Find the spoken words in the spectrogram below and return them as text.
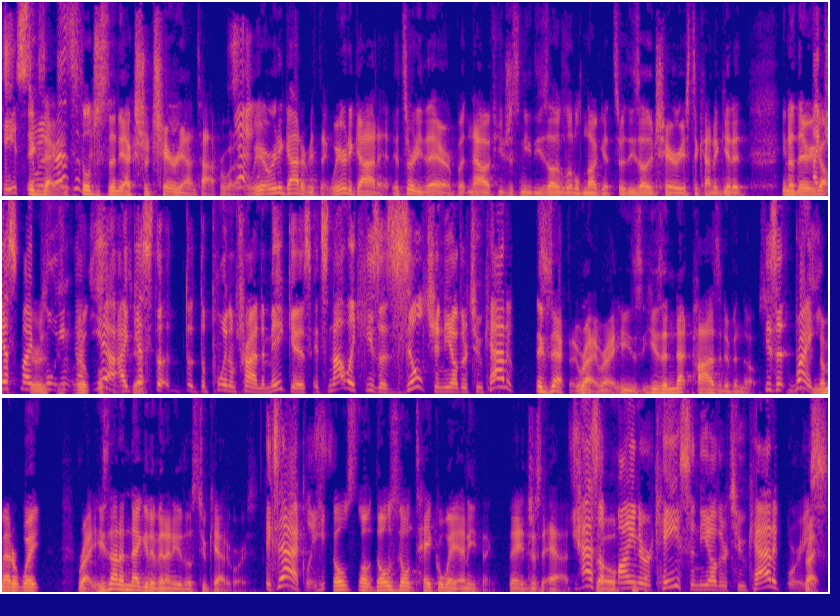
case. exactly, it's still just an extra cherry on top or whatever. Yeah. We already got everything. We already got it. It's already there. But now, if you just need these other little nuggets or these other cherries to kind of get it, you know, there you I go. I guess my There's, point. Yeah, I guess the, the, the point I'm trying to make is it's not like he's a zilch in the other two categories. Exactly. Right. Right. He's he's a net positive in those. He's a right. No matter what. Right, he's not a negative in any of those two categories. Exactly. He, those don't, those don't take away anything; they just add. He has so, a minor case in the other two categories. Right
